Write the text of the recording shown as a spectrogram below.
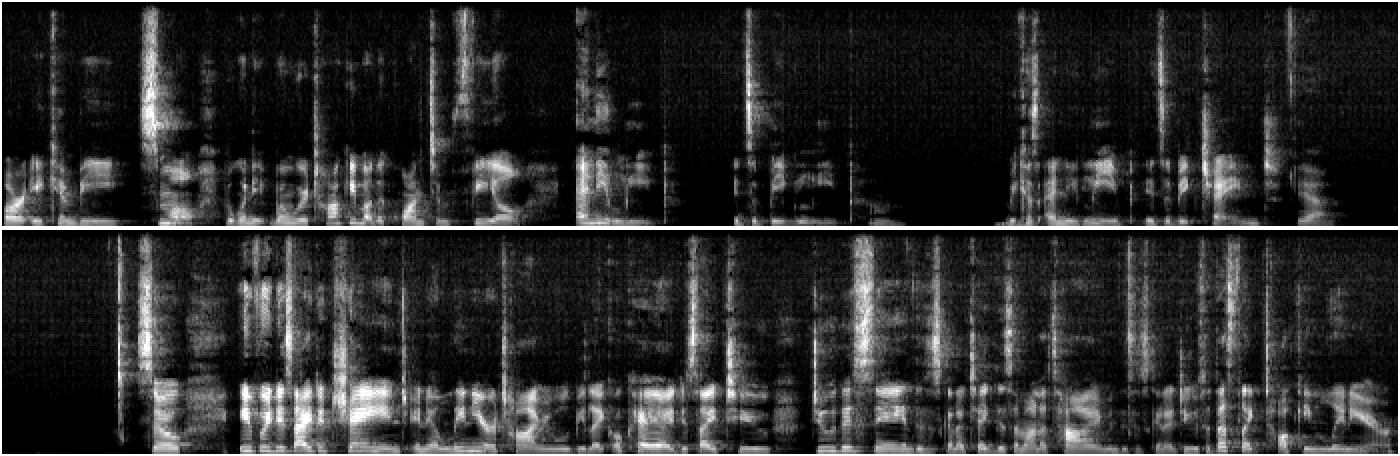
or it can be small. But when it, when we're talking about the quantum field, any leap, it's a big leap. Mm. Because any leap is a big change. Yeah. So if we decide to change in a linear time, it will be like, okay, I decide to do this thing, and this is going to take this amount of time, and this is going to do. So that's like talking linear.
